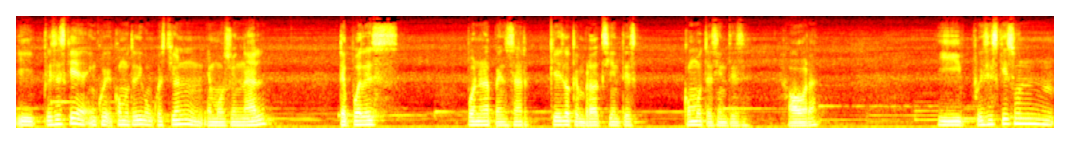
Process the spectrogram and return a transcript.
Y pues es que, como te digo, en cuestión emocional, te puedes poner a pensar qué es lo que en verdad sientes, cómo te sientes ahora. Y pues es que es un,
